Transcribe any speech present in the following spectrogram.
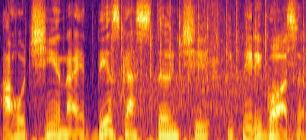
A rotina é desgastante e perigosa.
